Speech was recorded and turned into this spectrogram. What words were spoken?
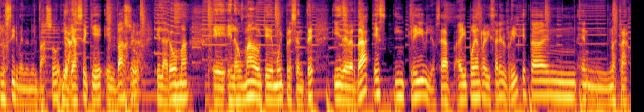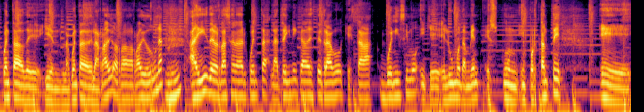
lo sirven en el vaso, lo que hace que el Ah, vaso, mira. el aroma, eh, el ahumado quede muy presente y de verdad es increíble. O sea, ahí pueden revisar el reel que está en, en nuestras cuentas de, y en la cuenta de la radio, Radio Duna. Ahí de verdad se van a dar cuenta la técnica de este trago que está buenísimo y que el humo también es un importante eh,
